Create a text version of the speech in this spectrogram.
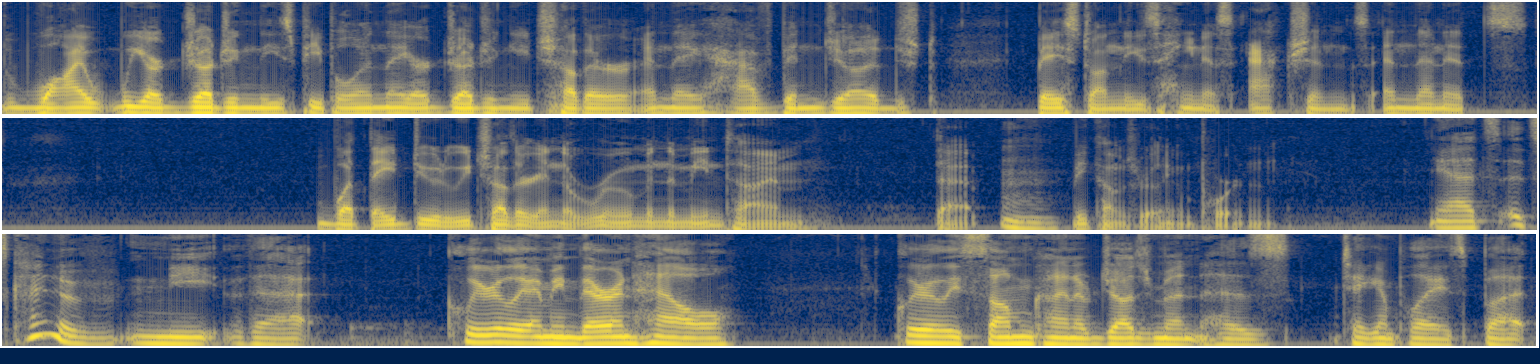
why we are judging these people and they are judging each other and they have been judged based on these heinous actions and then it's what they do to each other in the room in the meantime that Mhm. becomes really important. Yeah, it's it's kind of neat that clearly, I mean, they're in hell. Clearly, some kind of judgment has taken place, but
